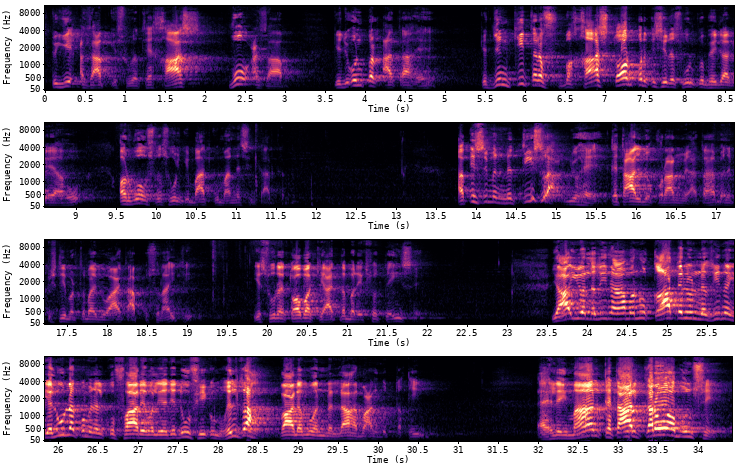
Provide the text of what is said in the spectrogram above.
تو یہ عذاب کی صورت ہے۔ خاص وہ عذاب کہ جو ان پر آتا ہے کہ جن کی طرف خاص طور پر کسی رسول کو بھیجا گیا ہو اور وہ اس رسول کی بات کو ماننے سے انکار کر دیں۔ اب اس میں تیسرا جو ہے قتال جو قرآن میں آتا ہے، میں نے پچھلی مرتبہ جو آیت آپ کو سنائی تھی، یہ سورہ توبہ کی آیت نمبر ایک سو تیئیس ہے۔ یا الذین آمنوا قاتلوا الذین یلونکم من الکفار ولیجدوا فیکم غلظہ واعلموا ان اللہ مع المتقین۔ اہل ایمان قتال کرو اب ان سے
